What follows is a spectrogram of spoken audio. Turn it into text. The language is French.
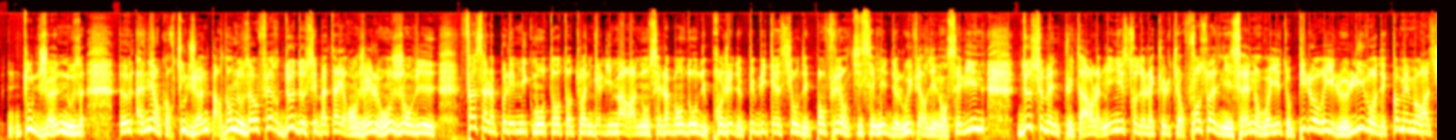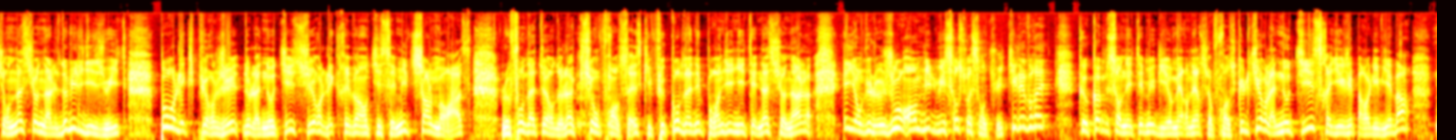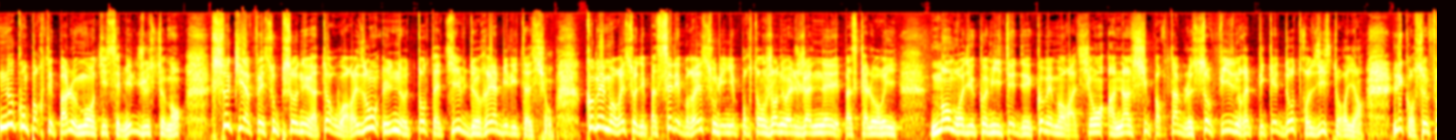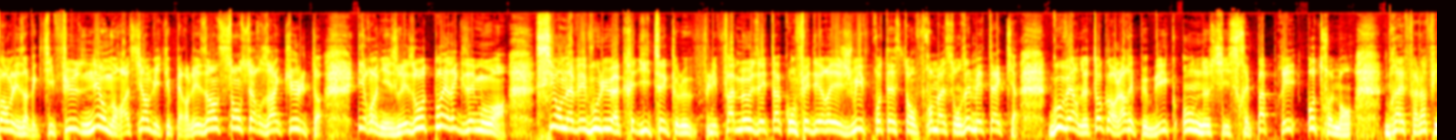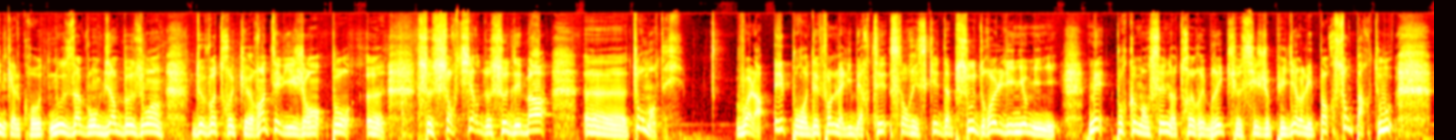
jeune, nous, euh, année encore toute jeune, pardon, nous a offert deux de ces batailles rangées. Le 11 janvier, face à la polémique montante, Antoine Gallimard a annoncé l'abandon du projet de publication des pamphlets antisémites de Louis-Ferdinand Céline. Deux semaines plus tard, la ministre de la Culture Françoise Nissen envoyait au pilori le livre des commémorations nationales 2018 pour l'expurger de la notice sur l'écrivain antisémite Charles Maurras, le fondateur de l'Action française qui fut condamné pour indignité nationale ayant vu le jour en 1868. Il est vrai que, comme s'en était ému Guillaume Erner sur France Culture, la notice rédigée par Olivier Barr ne comportait pas le mot antisémite, justement, ce qui a fait soupçonner à tort ou à raison une tentative de réhabilitation. Commémorer, ce n'est pas célébrer, soulignait pourtant Jean-Noël Jeannet et Pascal Horry, membres du comité des commémorations, un insupportable sophisme répliqué d'autres historiens. Les cons se forment, les invectives fusent, néo-maurassiens vitupèrent les uns, censeurs incultes ironisent les autres. Pour Éric Zemmour, si on avait voulu accréditer que les fameux États confédérés, juifs, protestants, francs-maçons et métèques gouvernent encore la République, on ne s'y serait pas pris autrement. Bref, Alain Finkielkraut, nous avons bien besoin de votre cœur intelligent pour euh, se sortir de ce débat euh, tourmenté. Voilà, et pour défendre la liberté sans risquer d'absoudre l'ignominie. Mais pour commencer notre rubrique, si je puis dire, les porcs sont partout.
